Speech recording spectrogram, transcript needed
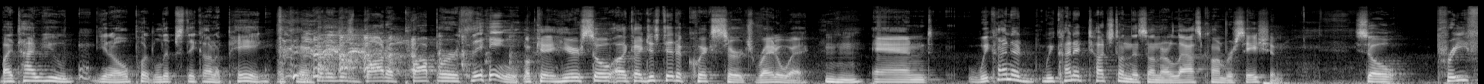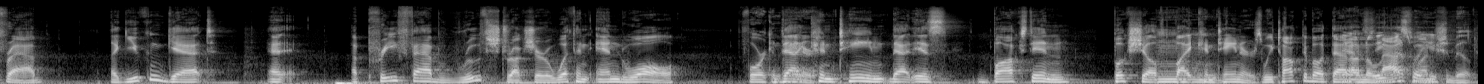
By the time you you know put lipstick on a pig, you could have just bought a proper thing. Okay, here. So, like, I just did a quick search right away, Mm-hmm. and we kind of we kind of touched on this on our last conversation. So, prefab, like, you can get a, a prefab roof structure with an end wall that containers. contain that is boxed in bookshelf by containers. We talked about that Mm. Yeah, on the see, last that's what one. you should build.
